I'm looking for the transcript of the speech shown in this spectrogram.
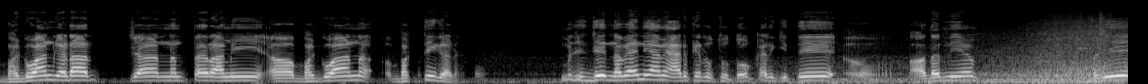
भगवानगडाच्या नंतर आम्ही भगवान भक्तिगड म्हणजे जे नव्याने आम्ही ॲड करत होतो कारण की ते आदरणीय म्हणजे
